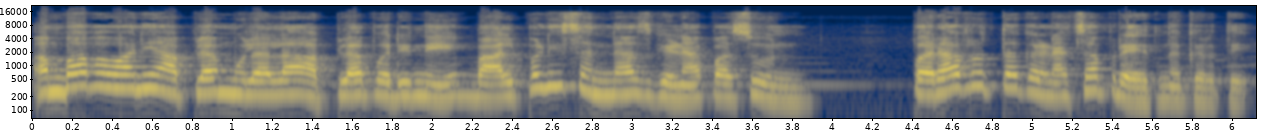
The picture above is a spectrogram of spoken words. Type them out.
अंबाभवानी आपल्या मुलाला आपल्या परीने बालपणी संन्यास घेण्यापासून परावृत्त करण्याचा प्रयत्न करते.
